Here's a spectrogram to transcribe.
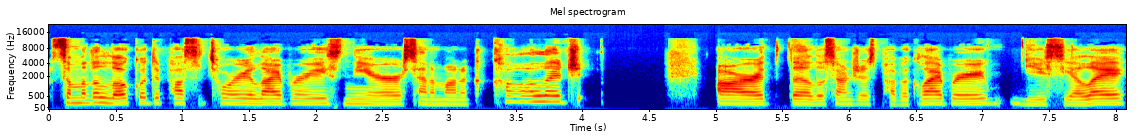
some of the local depository libraries near Santa Monica College are the Los Angeles Public Library, UCLA,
